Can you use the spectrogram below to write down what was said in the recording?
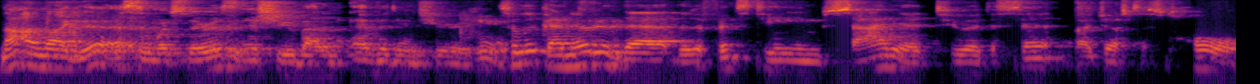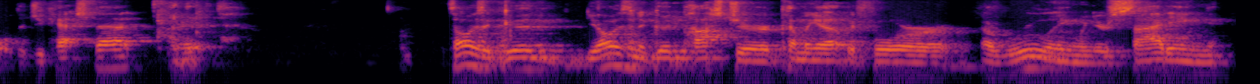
not unlike this, in which there is an issue about an evidentiary hearing. So, Luke, I noted that the defense team cited to a dissent by Justice Toal. Did you catch that? I did. It's always a good, you're always in a good posture coming up before a ruling when you're citing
